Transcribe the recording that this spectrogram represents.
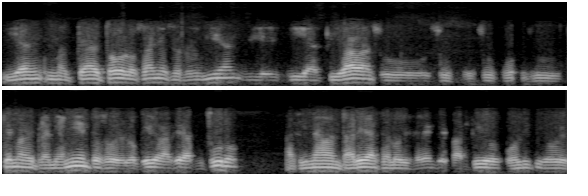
y todos los años se reunían y, activaban su, su, tema de planeamiento sobre lo que iban a hacer a futuro, asignaban tareas a los diferentes partidos políticos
